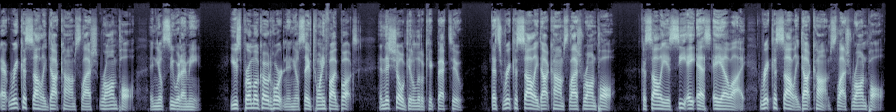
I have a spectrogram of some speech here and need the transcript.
at rickcasali.com slash Ron Paul, and you'll see what I mean. Use promo code Horton and you'll save 25 bucks, and this show will get a little kickback too. That's rickcasali.com slash Ron Paul. Casali is C-A-S-A-L-I rickcasali.com slash Ron Paul.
